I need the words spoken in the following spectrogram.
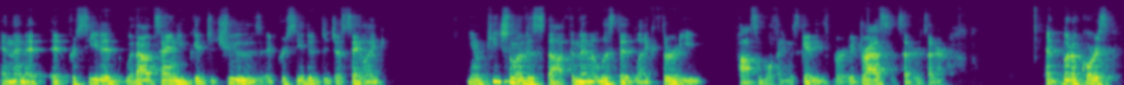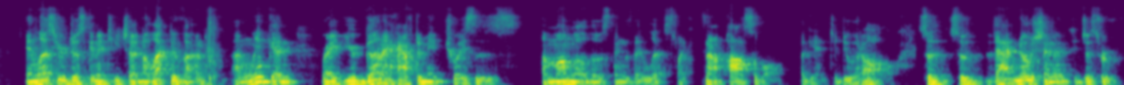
and then it, it proceeded without saying you get to choose it proceeded to just say like you know teach some of his stuff and then it listed like 30 possible things gettysburg address et cetera et cetera but of course unless you're just going to teach an elective on, on lincoln right you're going to have to make choices among all those things they list. Like it's not possible again to do it all. So so that notion it just sort of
